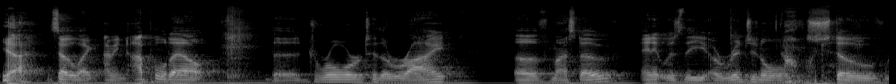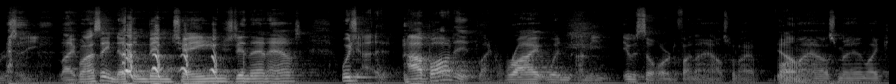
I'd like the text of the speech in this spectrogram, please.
Yeah, So like, I mean, I pulled out the drawer to the right of my stove, and it was the original oh stove receipt. Like when I say nothing been changed in that house, which I, I bought it like right when I mean it was so hard to find a house when I bought Yeah. my house, man. Like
